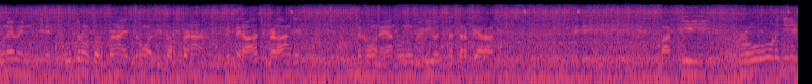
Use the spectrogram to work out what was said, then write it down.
ਉਹਨੇ ਵੀ ਉਧਰੋਂ ਤੁਰ ਪੈਣਾ, ਇੱਧਰੋਂ ਅਸੀਂ ਤੁਰ ਪੈਣਾ, ਕਿਤੇ ਰਾਹ 'ਚ ਮਿਲਾਂਗੇ। ਦਿਖਾਉਣੇ ਆ ਤੁਹਾਨੂੰ ਵੀਡੀਓ 'ਚ ਮਿੱਤਰ ਪਿਆਰਾ। ਤੇ ਬਾਕੀ ਰੋਡ ਜੀ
